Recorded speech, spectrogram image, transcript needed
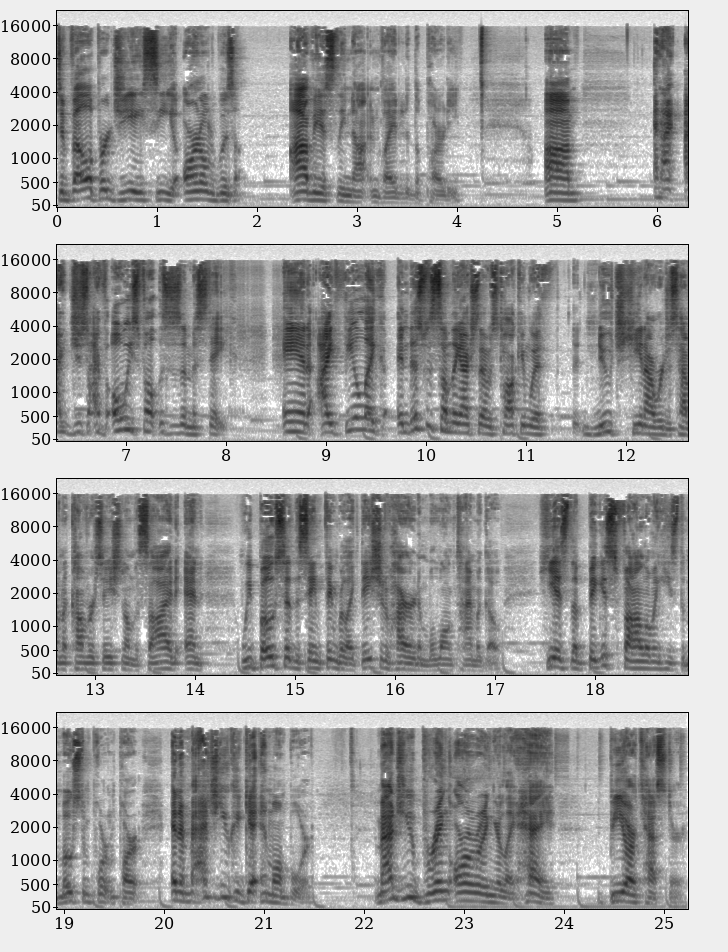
developer GAC, Arnold was obviously not invited to the party. Um, and I, I just I've always felt this is a mistake. And I feel like and this was something actually I was talking with Nooch, he and I were just having a conversation on the side, and we both said the same thing. We're like, they should have hired him a long time ago. He has the biggest following. He's the most important part. And imagine you could get him on board. Imagine you bring Arnold and you're like, hey, be our tester.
